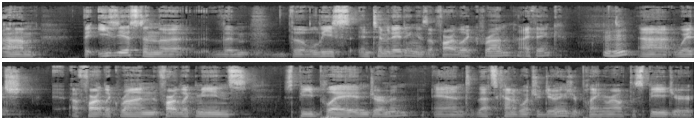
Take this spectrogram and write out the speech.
um, the easiest and the, the the least intimidating is a fartlek run, I think. Uh, which a fartlek run, fartlek means speed play in German, and that's kind of what you're doing. Is you're playing around with the speed. You're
